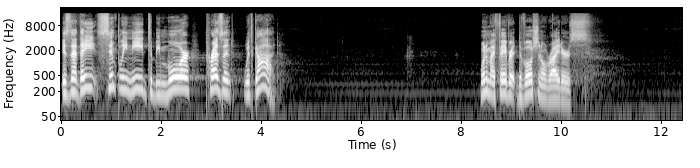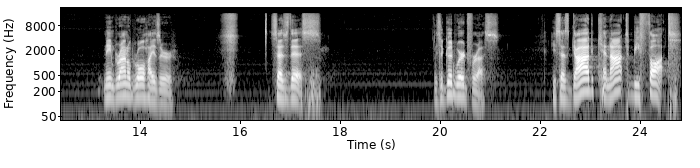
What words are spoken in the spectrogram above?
is that they simply need to be more present with God. One of my favorite devotional writers, named Ronald Rolheiser, says this. It's a good word for us. He says, God cannot be thought,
